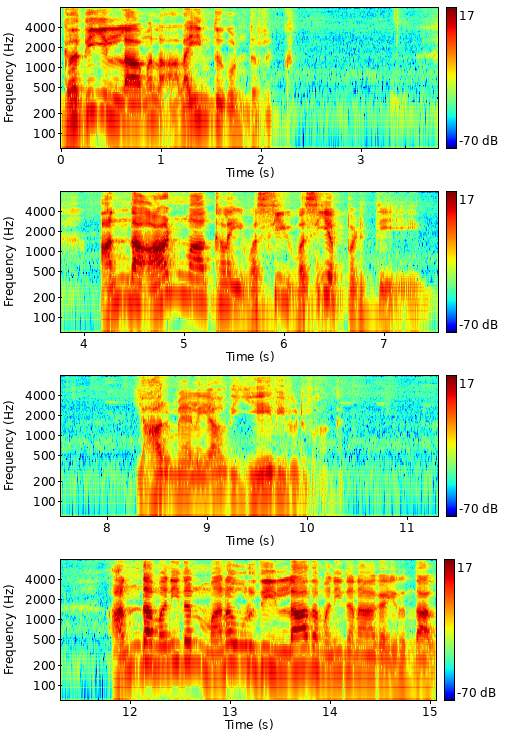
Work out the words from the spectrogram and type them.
கதி இல்லாமல் அலைந்து கொண்டிருக்கும் அந்த ஆன்மாக்களை வசி வசியப்படுத்தி யார் மேலேயாவது ஏவி விடுவாங்க. அந்த மனிதன் மன உறுதி இல்லாத மனிதனாக இருந்தால்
